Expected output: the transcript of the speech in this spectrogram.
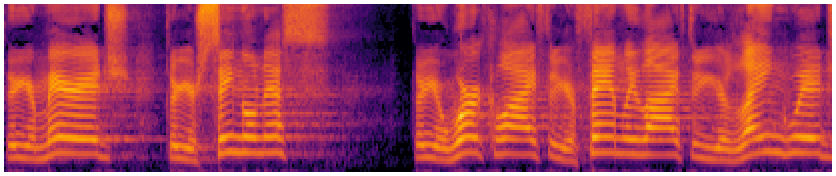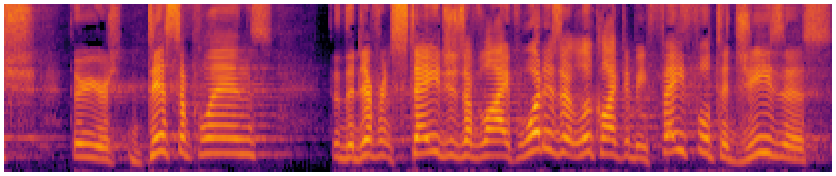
through your marriage, through your singleness, through your work life, through your family life, through your language, through your disciplines, through the different stages of life. What does it look like to be faithful to Jesus?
